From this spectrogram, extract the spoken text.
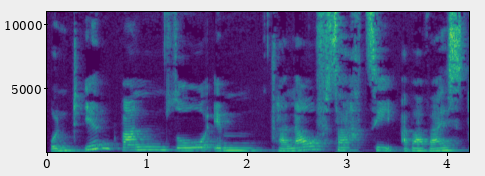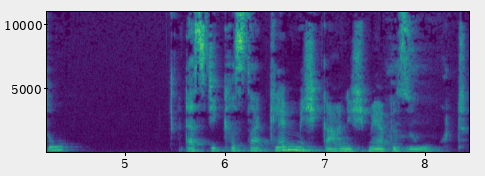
Und irgendwann so im Verlauf sagt sie, aber weißt du, dass die Christa Klemm mich gar nicht mehr besucht.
